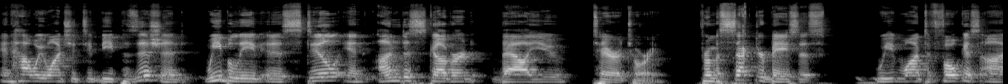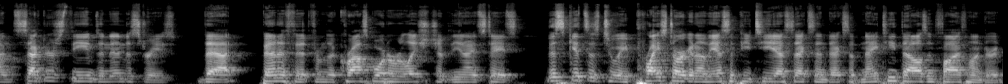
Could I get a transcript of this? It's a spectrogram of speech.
and how we want you to be positioned, we believe it is still in undiscovered value territory. From a sector basis, we want to focus on sectors, themes, and industries that benefit from the cross-border relationship of the United States. This gets us to a price target on the S&P TSX index of 19,500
